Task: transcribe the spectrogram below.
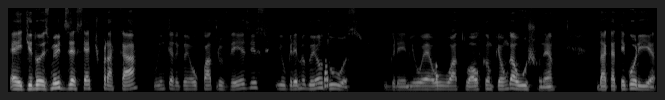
É, e de 2017 para cá, o Inter ganhou quatro vezes e o Grêmio ganhou duas. O Grêmio é o atual campeão gaúcho, né? Da categoria.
